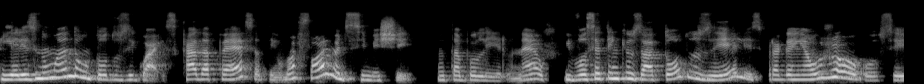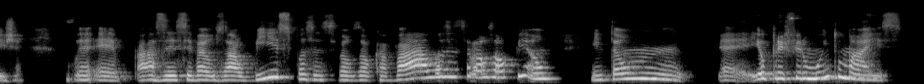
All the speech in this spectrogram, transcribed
E eles não andam todos iguais. Cada peça tem uma forma de se mexer no tabuleiro, né? E você tem que usar todos eles para ganhar o jogo, ou seja, é, é, às vezes você vai usar o bispo, às vezes você vai usar o cavalo, às vezes você vai usar o peão. Então, é, eu prefiro muito mais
